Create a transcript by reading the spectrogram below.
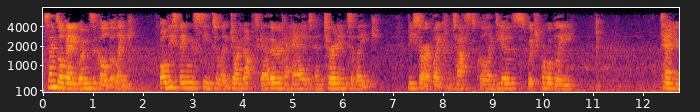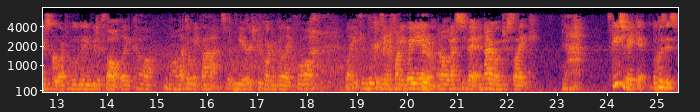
sounds all very whimsical, but like all these things seem to like join up together in my head and turn into like these sort of like fantastical ideas, which probably ten years ago I probably would have thought like, oh no, that don't make that. It's a bit weird. People are gonna be like, what? Like look at me in a funny way and, Yeah. and all the rest of it. And now I'm just like, nah, good to make it because it's.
